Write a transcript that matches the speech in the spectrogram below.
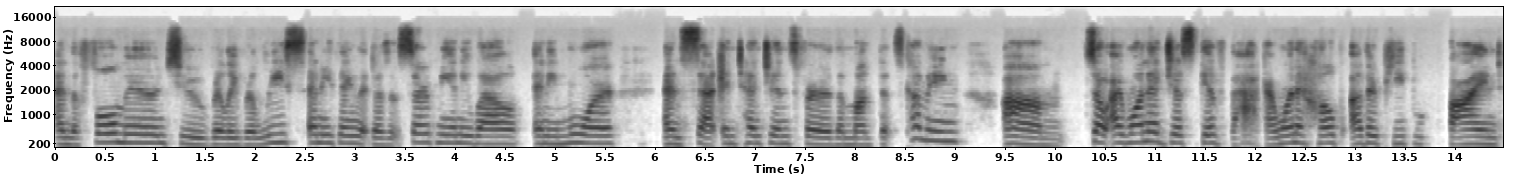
and the full moon to really release anything that doesn't serve me any well anymore and set intentions for the month that's coming. Um, so I want to just give back. I want to help other people find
